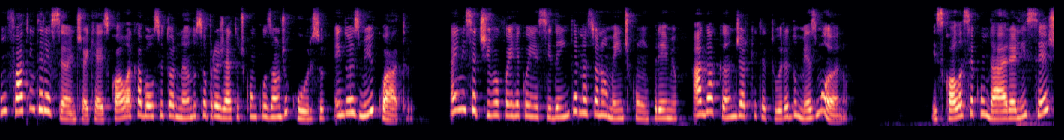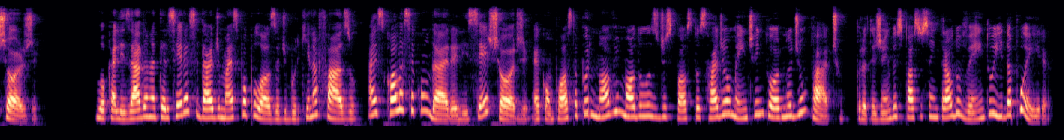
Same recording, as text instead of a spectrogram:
Um fato interessante é que a escola acabou se tornando seu projeto de conclusão de curso em 2004. A iniciativa foi reconhecida internacionalmente com o prêmio Aga Khan de Arquitetura do mesmo ano. Escola Secundária Lycée Jorge. Localizada na terceira cidade mais populosa de Burkina Faso, a escola secundária Lycée Jorge é composta por nove módulos dispostos radialmente em torno de um pátio, protegendo o espaço central do vento e da poeira.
